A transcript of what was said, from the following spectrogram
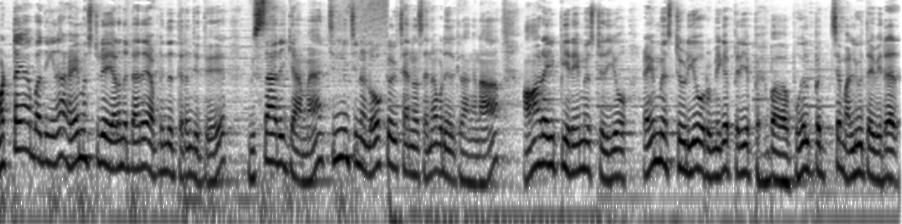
மொட்டையாக பார்த்தீங்கன்னா ரேம ஸ்டுடியோ இறந்துட்டாரு அப்படின்னு தெரிஞ்சுட்டு விசாரிக்காமல் சின்ன சின்ன லோக்கல் சேனல்ஸ் என்ன பண்ணியிருக்கிறாங்கன்னா ஆர்ஐபி ரேம ஸ்டுடியோ ரேம ஸ்டுடியோ ஒரு மிகப்பெரிய ப- ப- புகழ்பெற்ற மல்யுத்த வீரர்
